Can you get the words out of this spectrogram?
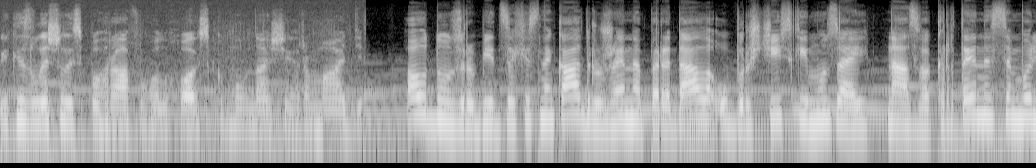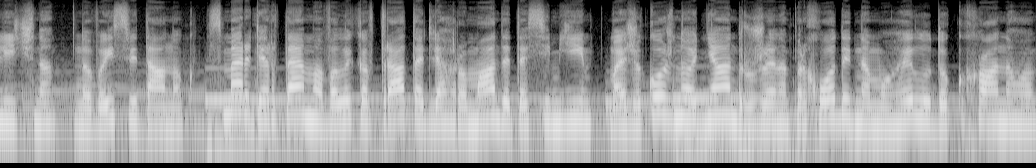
які залишились по графу Голоховському в нашій громаді. А одну з робіт захисника дружина передала у Борщівський музей. Назва картини символічна новий світанок. Смерть Артема велика втрата для громади та сім'ї. Майже кожного дня дружина приходить на могилу до коханого.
